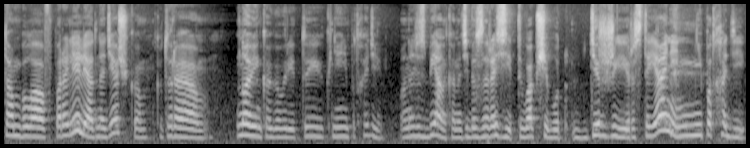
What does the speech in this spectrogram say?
там была в параллели одна девочка, которая новенькая говорит, ты к ней не подходи. Она лесбиянка, она тебя заразит, ты вообще вот держи расстояние, не подходи.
